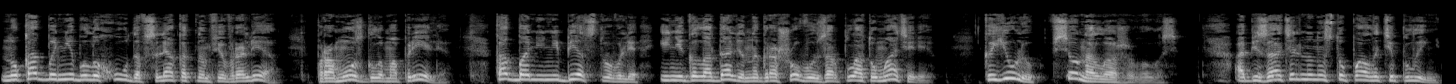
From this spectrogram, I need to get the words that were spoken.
Но как бы ни было худо в слякотном феврале, промозглом апреле, как бы они ни бедствовали и не голодали на грошовую зарплату матери, к июлю все налаживалось. Обязательно наступала теплынь,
